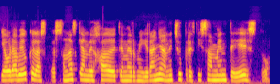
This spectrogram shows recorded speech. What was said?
Y ahora veo que las personas que han dejado de tener migraña han hecho precisamente esto,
